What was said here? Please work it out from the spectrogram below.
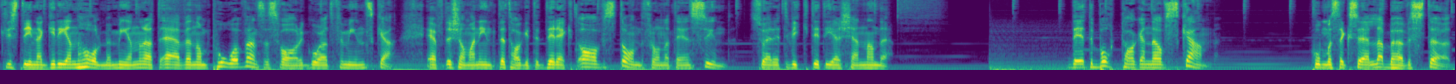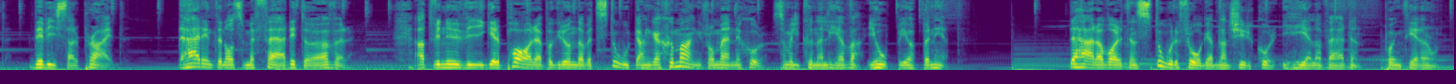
Kristina Grenholm menar att även om påvens svar går att förminska eftersom han inte tagit direkt avstånd från att det är en synd, så är det ett viktigt erkännande. Det är ett borttagande av skam. Homosexuella behöver stöd, det visar Pride. Det här är inte något som är färdigt och över. Att vi nu viger par är på grund av ett stort engagemang från människor som vill kunna leva ihop i öppenhet. Det här har varit en stor fråga bland kyrkor i hela världen, poängterar hon.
